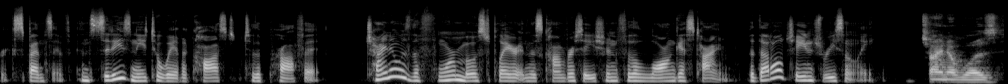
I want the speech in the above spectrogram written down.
are expensive, and cities need to weigh the cost to the profit. China was the foremost player in this conversation for the longest time, but that all changed recently. China was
